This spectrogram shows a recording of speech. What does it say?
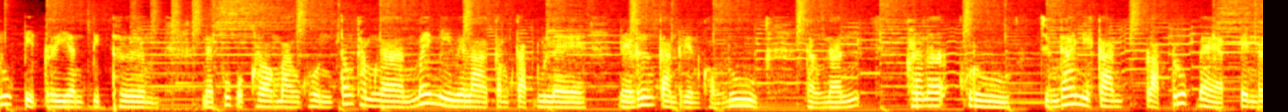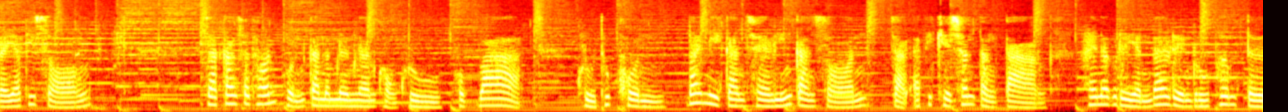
ลูกปิดเรียนปิดเทอม และผู้ปกครองบางคนต้องทำงานไม่มีเวลากำกับดูแลในเรื่องการเรียนของลูก ดังนั้น คณะครูจึงได้มีการปรับรูปแบบเป็นระยะที่สองจากการสะท้อนผลการดำเนินงานของครู พบว่า ครูทุกคนได้มีการแชร์ลิงก์การสอนจากแอปพลิเคชันต่างๆ ให้นักเรียนได้เรียนรู้เพิ่มเติ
